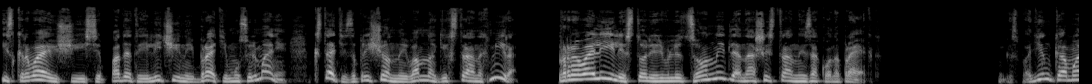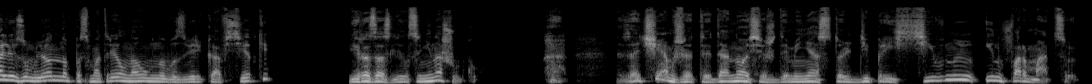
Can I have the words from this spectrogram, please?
и скрывающиеся под этой личиной братья-мусульмане, кстати, запрещенные во многих странах мира, провалили столь революционный для нашей страны законопроект. Господин Камаль изумленно посмотрел на умного зверька в сетке и разозлился не на шутку. Зачем же ты доносишь до меня столь депрессивную информацию?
